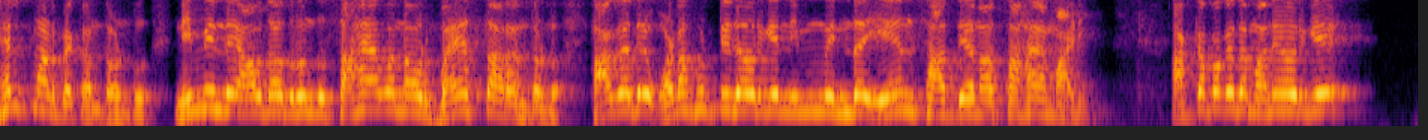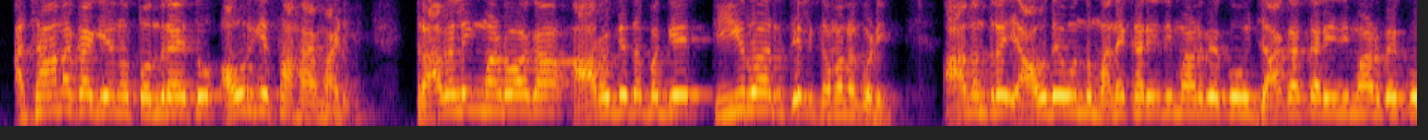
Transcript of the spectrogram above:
ಹೆಲ್ಪ್ ಮಾಡ್ಬೇಕಂತ ಉಂಟು. ನಿಮ್ಮಿಂದ ಯಾವುದಾದ್ರೂ ಒಂದು ಸಹಾಯವನ್ನು ಅವ್ರು ಬಯಸ್ತಾರಂತ ಉಂಟು. ಹಾಗಾದ್ರೆ ಒಡ ಹುಟ್ಟಿದವ್ರಿಗೆ ನಿಮ್ಮಿಂದ ಏನು ಸಾಧ್ಯನೋ ಸಹಾಯ ಮಾಡಿ. ಅಕ್ಕಪಕ್ಕದ ಮನೆಯವರಿಗೆ ಅಚಾನಕ್ಕಾಗಿ ಏನೋ ತೊಂದರೆ ಆಯಿತು, ಅವ್ರಿಗೆ ಸಹಾಯ ಮಾಡಿ. ಟ್ರಾವೆಲಿಂಗ್ ಮಾಡುವಾಗ ಆರೋಗ್ಯದ ಬಗ್ಗೆ ತೀವ್ರ ರೀತಿಯಲ್ಲಿ ಗಮನ ಕೊಡಿ. ಆನಂತರ ಯಾವುದೇ ಒಂದು ಮನೆ ಖರೀದಿ ಮಾಡಬೇಕು, ಜಾಗ ಖರೀದಿ ಮಾಡಬೇಕು,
